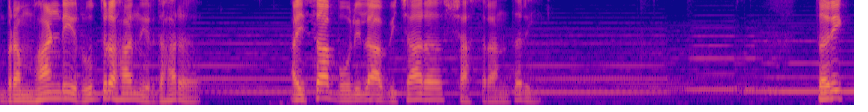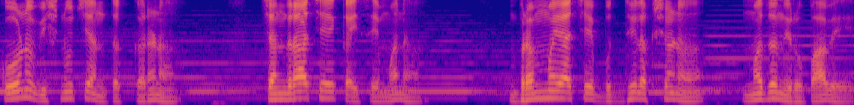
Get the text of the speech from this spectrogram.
ब्रह्मांडी रुद्र हा निर्धार ऐसा बोलिला विचार शास्त्रांतरी. तरी कोण विष्णूचे अंतःकरण चंद्राचे कैसे मन ब्रह्मयाचे बुद्धिलक्षण मज निरूपावे.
